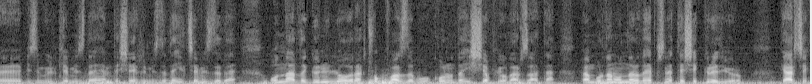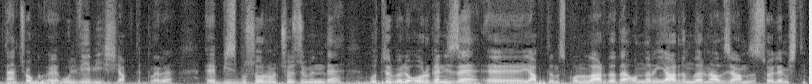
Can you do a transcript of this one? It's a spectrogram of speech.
e, bizim ülkemizde hem de şehrimizde de ilçemizde de. Onlar da gönüllü olarak çok fazla bu konuda iş yapıyorlar zaten. Ben buradan onlara da hepsine teşekkür ediyorum. Gerçekten çok e, ulvi bir iş yaptıkları. E, biz bu sorunun çözümünde bu tür böyle organize e, yaptığımız konularda da onların yardımlarını alacağımızı söylemiştik.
